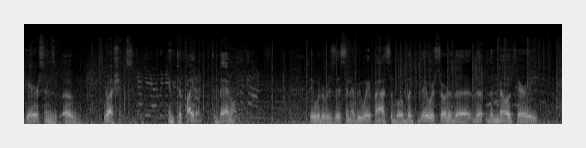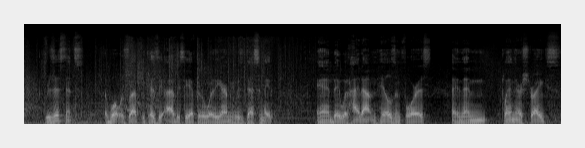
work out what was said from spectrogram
garrisons of Russians and to fight them, to battle them. They would have resist in every way possible, but they were sort of the, the, the military resistance of what was left because the, obviously after the war the army was decimated. And they would hide out in hills and forests and then plan their strikes,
